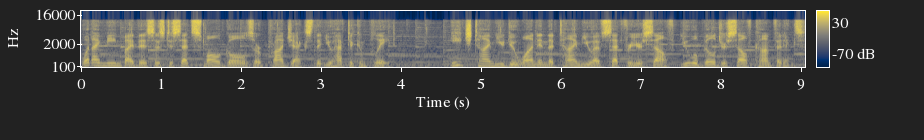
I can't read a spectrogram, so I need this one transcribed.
What I mean by this is to set small goals or projects that you have to complete. Each time you do one in the time you have set for yourself, you will build your self-confidence.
